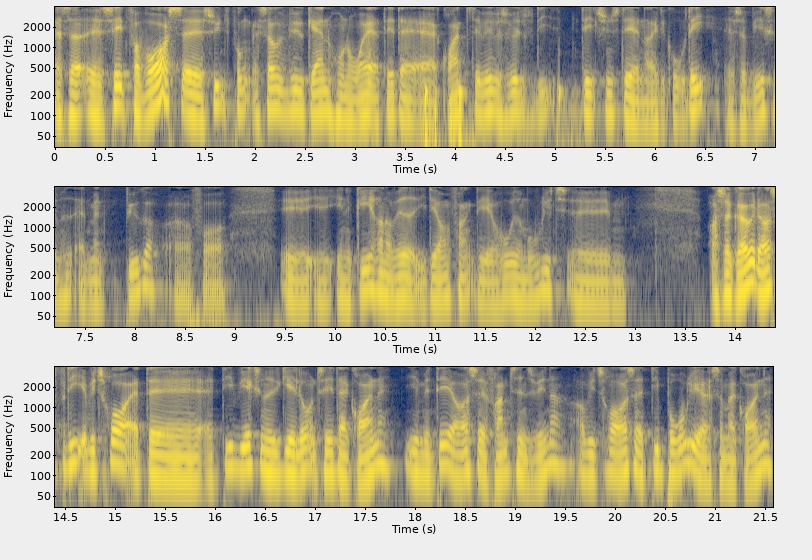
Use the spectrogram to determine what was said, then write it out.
Altså øh, set fra vores øh, synspunkt, så vil vi jo gerne honorere det, der er grønt. Det vil vi selvfølgelig, fordi det synes, det er en rigtig god idé, altså virksomhed, at man bygger og får øh, energirenoveret i det omfang, det er overhovedet er muligt. Øh, og så gør vi det også, fordi at vi tror, at, øh, at de virksomheder, vi giver lån til, der er grønne, jamen det er også fremtidens vinder. Og vi tror også, at de boliger, som er grønne,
